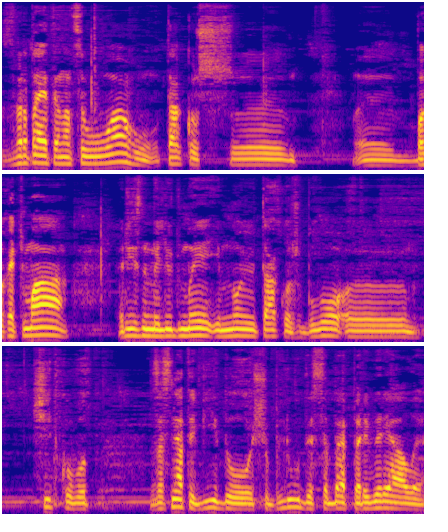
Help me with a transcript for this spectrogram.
звертайте на це увагу. Також е, е, багатьма різними людьми і мною також було е, чітко от, засняти відео, щоб люди себе перевіряли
